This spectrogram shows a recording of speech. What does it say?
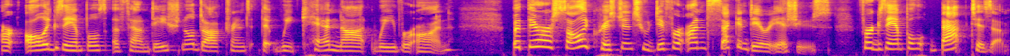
are all examples of foundational doctrines that we cannot waver on. But there are solid Christians who differ on secondary issues. For example, baptism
